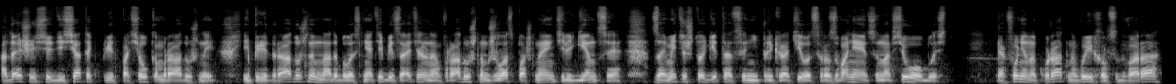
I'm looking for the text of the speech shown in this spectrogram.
а дальше еще десяток перед поселком Радужный. И перед Радужным надо было снять обязательно. В Радужном жила сплошная интеллигенция. Заметьте, что агитация не прекратилась, развоняется на всю область. Афонин аккуратно выехал со двора,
